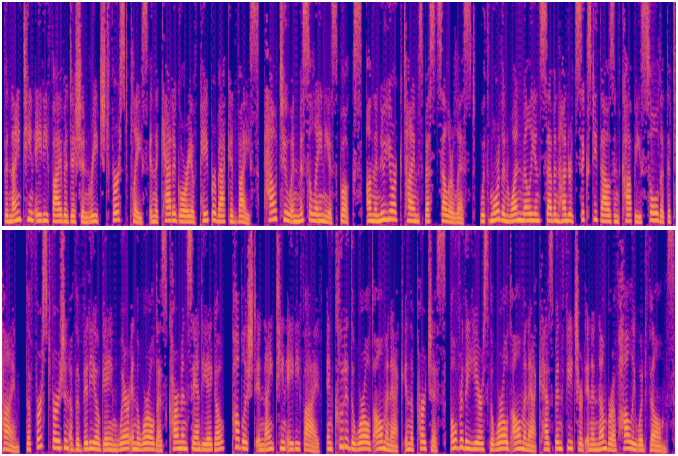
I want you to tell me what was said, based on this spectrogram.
the 1985 edition reached first place in the category of paperback advice, how-to and miscellaneous books, on the New York Times bestseller list, with more than 1,760,000 copies sold at the time. The first version of the video game Where in the World is Carmen Sandiego, published in 1985, included the World Almanac in the purchase. Over the years the World Almanac has been featured in a number of Hollywood films.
